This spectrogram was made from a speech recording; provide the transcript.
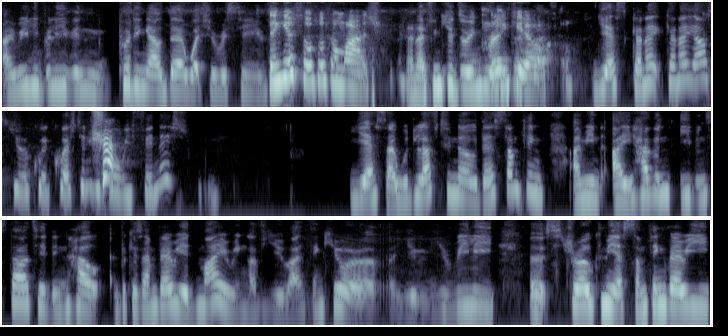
i really believe in putting out there what you receive Thank you so so so much. and i think you're doing great Thank you. that. yes can i can i ask you a quick question Sure. before we finish yes i would love to know there's something i mean i haven't even started in how because i'm very admiring of you i think you're uh, you you really uh, stroke me as something very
